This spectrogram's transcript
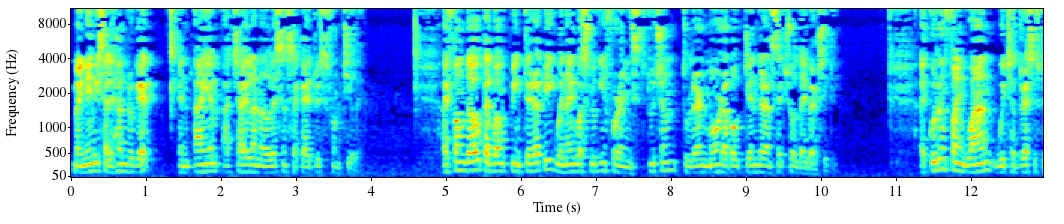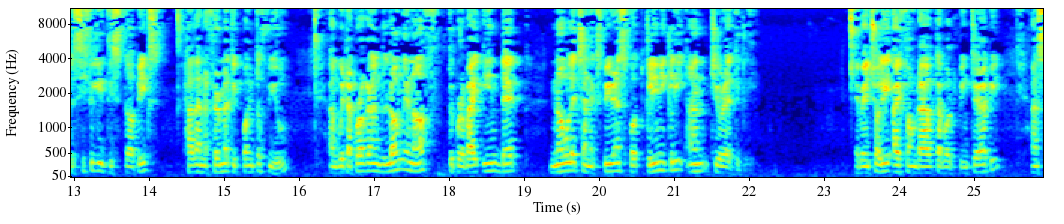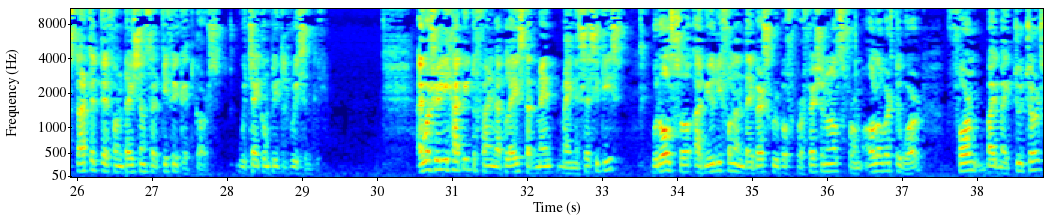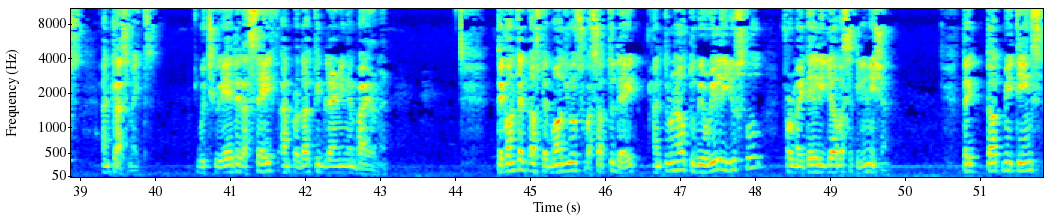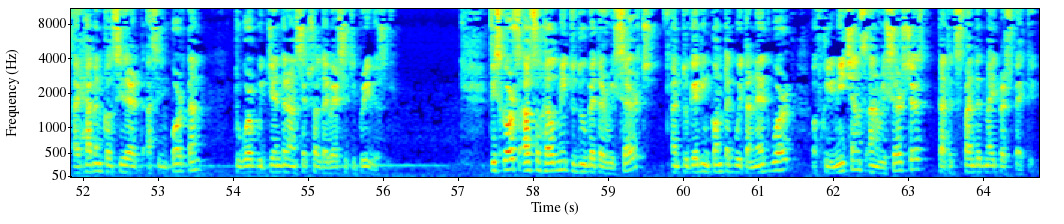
My name is Alejandro Gepp, and I am a child and adolescent psychiatrist from Chile. I found out about pink therapy when I was looking for an institution to learn more about gender and sexual diversity. I couldn't find one which addressed specifically these topics, had an affirmative point of view, and with a program long enough to provide in-depth knowledge and experience both clinically and theoretically. Eventually, I found out about pink therapy and started the foundation certificate course, which I completed recently. I was really happy to find a place that met my necessities, but also a beautiful and diverse group of professionals from all over the world formed by my tutors and classmates, which created a safe and productive learning environment. The content of the modules was up to date and turned out to be really useful for my daily job as a clinician. They taught me things I haven't considered as important to work with gender and sexual diversity previously. This course also helped me to do better research and to get in contact with a network of clinicians and researchers that expanded my perspective.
